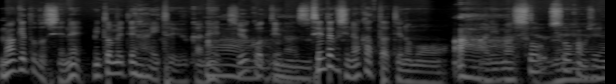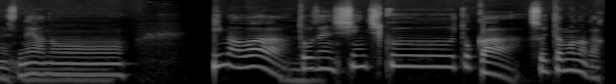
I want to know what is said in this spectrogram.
マーケットとしてね認めてないというかね中古っていうのはうん選択肢なかったっていうのもありましたよね。そうかもしれないですね。あのー今はうん。当然新築とかそういったものが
